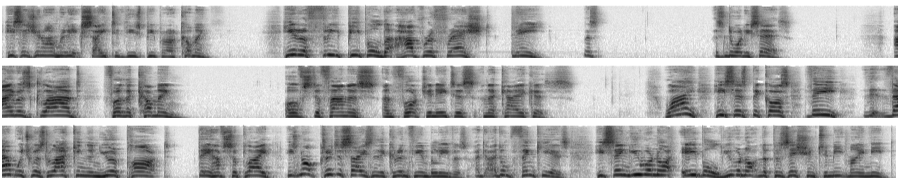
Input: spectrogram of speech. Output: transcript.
He says, you know, I'm really excited. These people are coming. Here are three people that have refreshed me. Listen, listen to what he says. I was glad for the coming of Stephanus and Fortunatus and Achaicus. Why? He says, because they, that which was lacking on your part, they have supplied. He's not criticizing the Corinthian believers. I, I don't think he is. He's saying you were not able, you were not in a position to meet my need.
